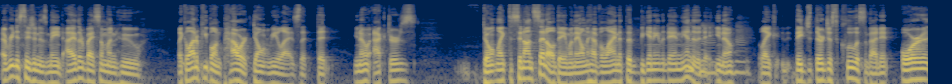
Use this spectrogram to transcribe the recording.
every decision is made either by someone who like a lot of people in power don't realize that that you know actors don't like to sit on set all day when they only have a line at the beginning of the day and the end of the day Mm-hmm, you know like they they're just clueless about it or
